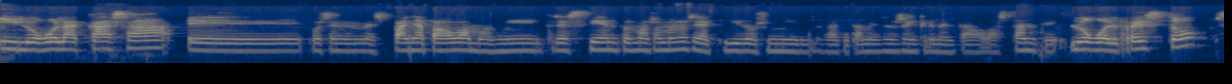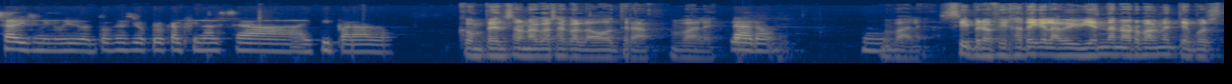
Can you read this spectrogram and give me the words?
Y luego la casa, eh, pues en España pagábamos 1.300 más o menos y aquí 2.000, o sea que también se nos ha incrementado bastante. Luego el resto se ha disminuido, entonces yo creo que al final se ha equiparado. Compensa una cosa con la otra, vale. Claro. Vale, sí, pero fíjate que la vivienda normalmente, pues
